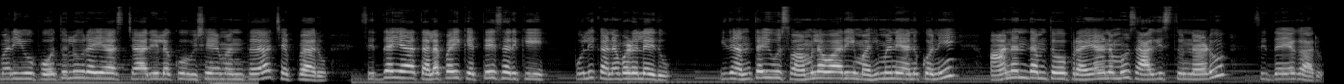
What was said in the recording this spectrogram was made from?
మరియు పోతులూరయ్యాచార్యులకు విషయమంతా చెప్పారు. సిద్ధయ్య తలపైకెత్తేసరికి పులి కనబడలేదు. ఇది అంతయు స్వాములవారి మహిమని అనుకొని ఆనందంతో ప్రయాణము సాగిస్తున్నాడు సిద్ధయ్య గారు.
